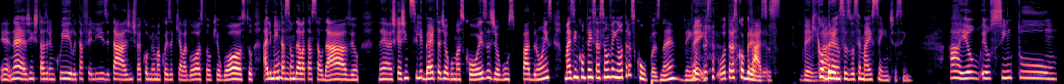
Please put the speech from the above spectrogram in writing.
é, né? A gente tá tranquilo e tá feliz e tá, a gente vai comer uma coisa que ela gosta ou que eu gosto, a alimentação uhum. dela tá saudável, né? Acho que a gente se liberta de algumas coisas, de alguns padrões, mas em compensação vem outras culpas, né? Vem, vem. Outras, outras cobranças. Várias. Bem, que cobranças várias. você mais sente, assim? Ah, eu, eu sinto.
